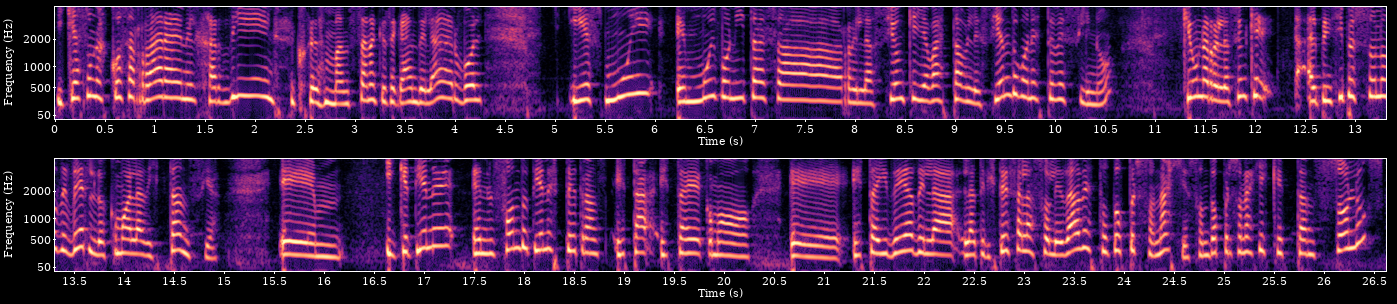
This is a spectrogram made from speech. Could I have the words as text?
y que hace unas cosas raras en el jardín, con las manzanas que se caen del árbol. Y es muy, es muy bonita esa relación que ella va estableciendo con este vecino, que es una relación que al principio es solo de verlo, es como a la distancia. Eh, y que tiene, en el fondo, tiene este trans- esta, esta, eh, como, eh, esta idea de la, la tristeza, la soledad de estos dos personajes. Son dos personajes que están solos,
